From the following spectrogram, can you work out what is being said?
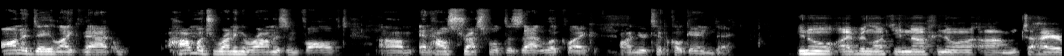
on a day like that, how much running around is involved, um, and how stressful does that look like on your typical game day? You know, I've been lucky enough, you know, um, to hire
